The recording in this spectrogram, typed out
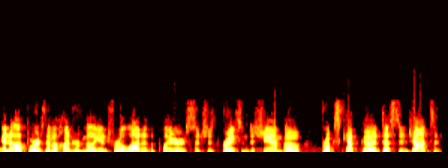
and upwards of 100 million for a lot of the players such as Bryson DeChambeau, Brooks Koepka, Dustin Johnson.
